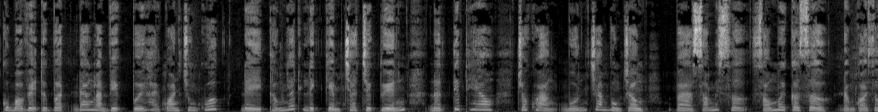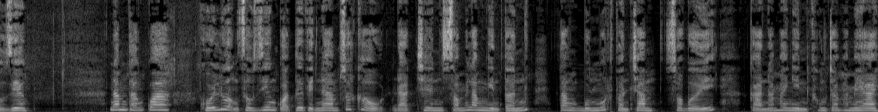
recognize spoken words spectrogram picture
Cục Bảo vệ Thực vật đang làm việc với Hải quan Trung Quốc để thống nhất lịch kiểm tra trực tuyến đợt tiếp theo cho khoảng 400 vùng trồng và 60 cơ sở đóng gói sầu riêng. Năm tháng qua, khối lượng sầu riêng quả tươi Việt Nam xuất khẩu đạt trên 65.000 tấn, tăng 41% so với cả năm 2022.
